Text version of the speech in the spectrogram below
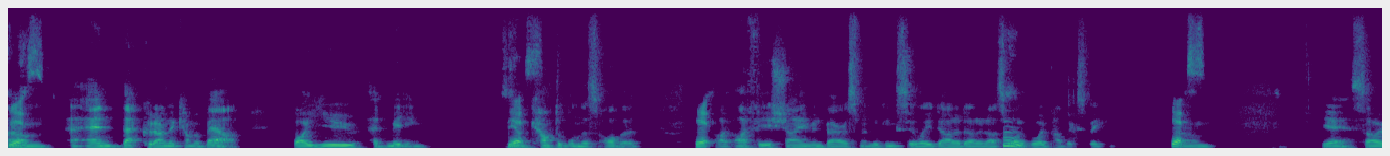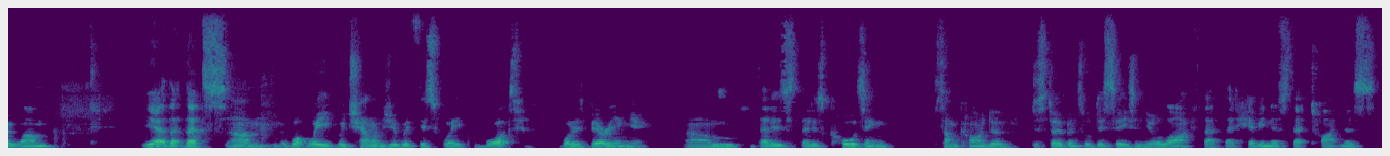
yes, Um, and that could only come about by you admitting the yes, uncomfortableness of it. Yeah. I, I fear shame, embarrassment, looking silly, da da da da da. So I Mm. avoid public speaking. yes. Um, yeah. So um, yeah, that that's um, what we we challenge you with this week. What what is burying you? Um, that is that is causing some kind of disturbance or disease in your life. That that heaviness, that tightness.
